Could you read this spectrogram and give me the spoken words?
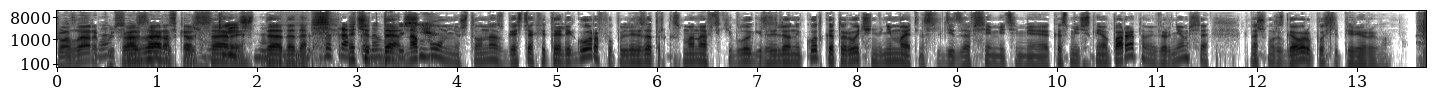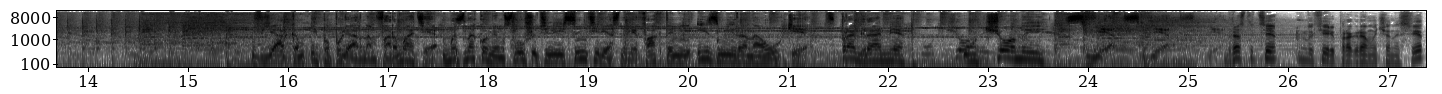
Квазары, Да? пульсары, да, Квазары, расскажем. пульсары. Отлично. Да, да, да. Затравка Значит, на да, будущее. напомню, что у нас в гостях Виталий Горов, популяризатор космонавтики, блогер «Зеленый кот», который очень внимательно следит за всеми этими космическими аппаратами. Вернемся к нашему разговору после перерыва. В ярком и популярном формате мы знакомим слушателей с интересными фактами из мира науки в программе «Ученый свет». свет». Здравствуйте. В эфире программа «Ученый свет»,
